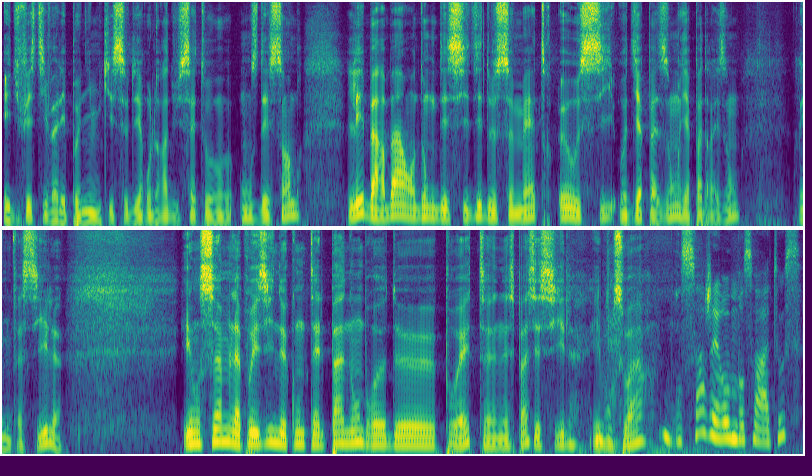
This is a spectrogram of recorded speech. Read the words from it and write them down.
et du festival éponyme qui se déroulera du 7 au 11 décembre. Les Barbares ont donc décidé de se mettre eux aussi au diapason, il n'y a pas de raison, rime facile. Et en somme, la poésie ne compte-t-elle pas nombre de poètes, n'est-ce pas Cécile? Et bonsoir Bonsoir Jérôme, bonsoir à tous.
